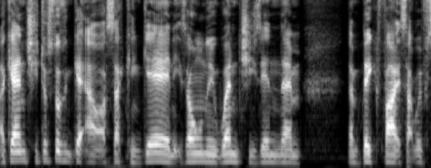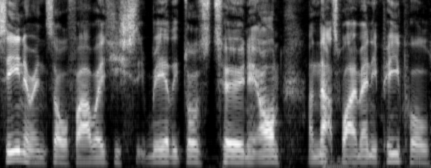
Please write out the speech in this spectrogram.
again she just doesn't get out of second gear, and it's only when she's in them and big fights that we've seen her in so far where she really does turn it on and that's why many people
